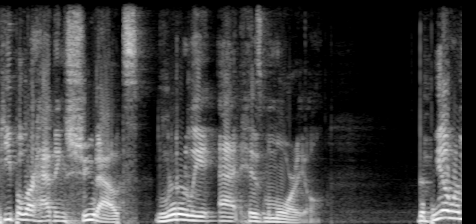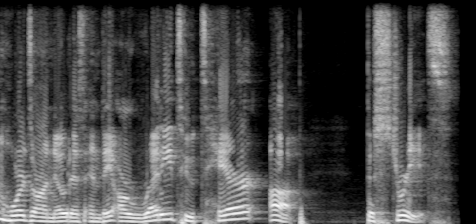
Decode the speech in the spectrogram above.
People are having shootouts literally at his memorial. The BLM hordes are on notice and they are ready to tear up the streets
